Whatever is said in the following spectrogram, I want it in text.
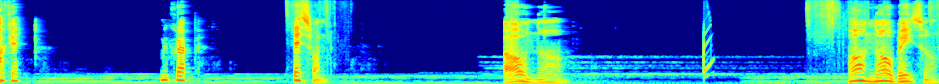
Okay. Let me grab this one. Oh no. Oh no, Basil.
